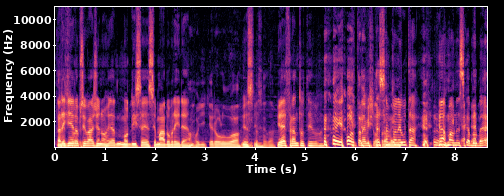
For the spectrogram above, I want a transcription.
Tady ti někdo přiváže nohy a modlí se, jestli má dobrý den. A hodí tě dolů a... Jasně. tak. Je Franto, ty vole. jo, to nevyšlo, Já jsem to neutáhl. Já mám dneska blbé,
